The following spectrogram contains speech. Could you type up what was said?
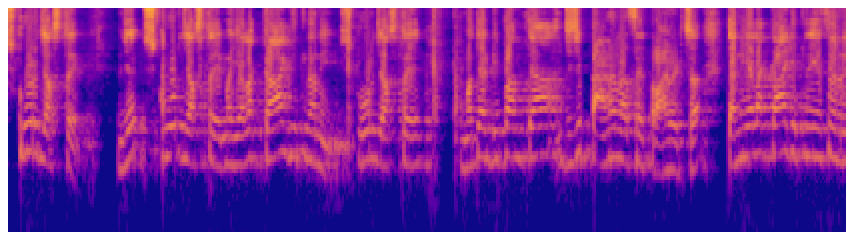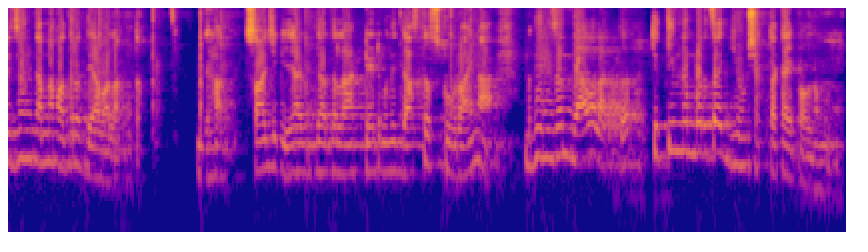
स्कोर जास्त आहे. म्हणजे स्कोर जास्त आहे. मग याला का घेतलं नाही? स्कोर जास्त आहे. मग त्या डिपार्ट त्या जे जे पॅनल असेल प्रायव्हेटचं त्यांनी याला का घेतलं याचं रिझन त्यांना मात्र द्यावं लागतं. म्हणजे हा साहजिक या विद्यार्थ्याला टेटमध्ये जास्त स्कोर आहे ना मग ते रिझन द्यावं लागतं की तीन नंबरचा घेऊ शकता काही प्रॉब्लेम नाही.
